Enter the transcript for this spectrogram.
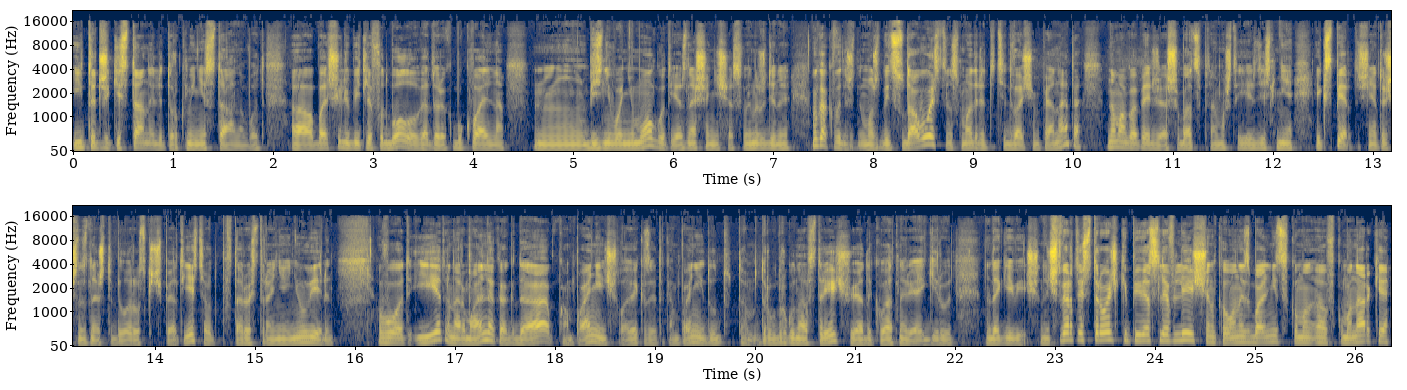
и Таджикистан или Туркменистан. Вот а, большие любители футбола, у которых буквально без него не могут. Я, знаешь, они сейчас вынуждены, ну как вынуждены, может быть, с удовольствием смотрят эти два чемпионата, но могу опять же ошибаться, потому что я здесь не эксперт. Точнее, я точно знаю, что белорусский чемпионат есть, а вот по второй стране не уверен. Вот. И это нормально, когда компания и человек из этой компании идут там друг другу навстречу и адекватно реагируют на такие вещи. На четвертой строчке певец Лев Лещенко, он из больницы в, комму... в коммунарке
